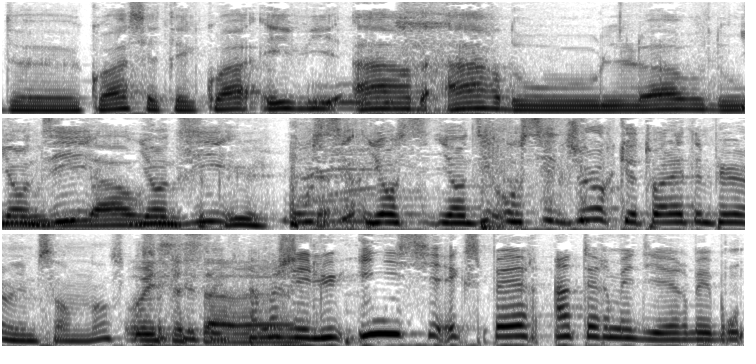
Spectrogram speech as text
de quoi? C'était quoi? Heavy Hard, Hard ou Loud ou Ils ont dit, Loud, ils ont je dit aussi, ils ont, ils ont dit aussi dur que Twilight Imperium, il me semble, non? pas Oui, c'est ça. Ah, moi, j'ai lu initié expert intermédiaire, mais bon.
